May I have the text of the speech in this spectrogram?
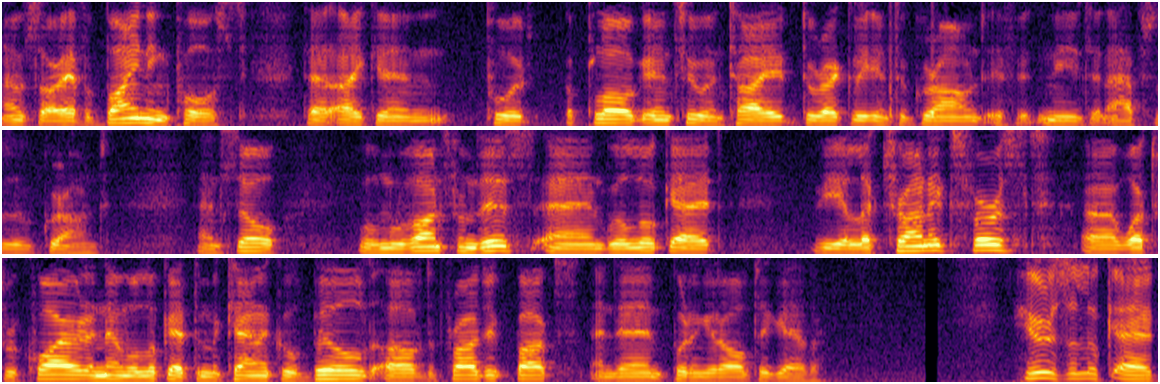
I'm sorry I have a binding post that I can put a plug into and tie it directly into ground if it needs an absolute ground. And so we'll move on from this and we'll look at the electronics first uh, what's required and then we'll look at the mechanical build of the project box and then putting it all together. Here's a look at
